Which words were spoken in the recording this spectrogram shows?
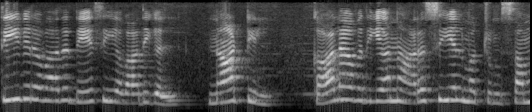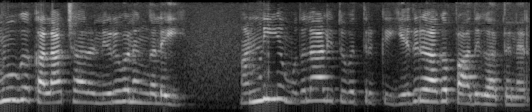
தீவிரவாத தேசியவாதிகள் நாட்டில் காலாவதியான அரசியல் மற்றும் சமூக கலாச்சார நிறுவனங்களை அந்நிய முதலாளித்துவத்திற்கு எதிராக பாதுகாத்தனர்.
